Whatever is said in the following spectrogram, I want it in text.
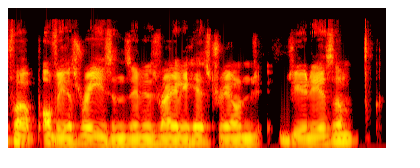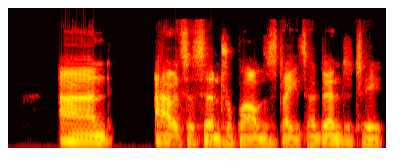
for obvious reasons in Israeli history on Judaism and how it's a central part of the state's identity.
